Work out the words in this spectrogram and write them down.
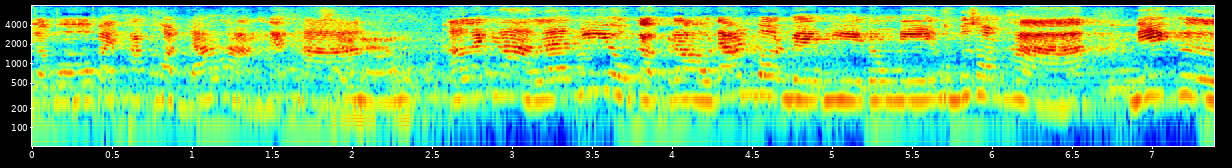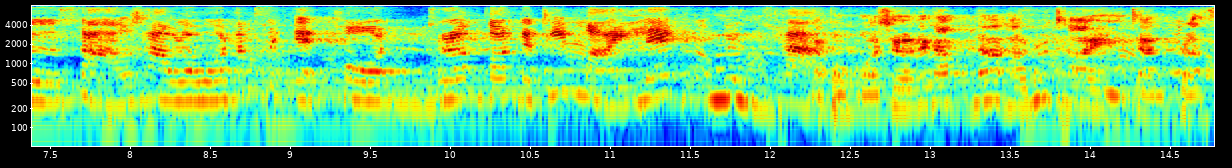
เราให้หนุ่มละโวไปพักผ่อนด้านหลังนะคะใช่แล้วเอาละค่ะ และที่อยู่กับเราด้านบนเวทีตรงนี้คุณผู้ชมค่ะ นี่คือสาวชาวละโวทั้ง 11 คน เริ่มต้นกันที่หมายเลขหนึ่งค่ะ ครับผมขอเชิญนะครับนาหารุไทยจันทร์ประเส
